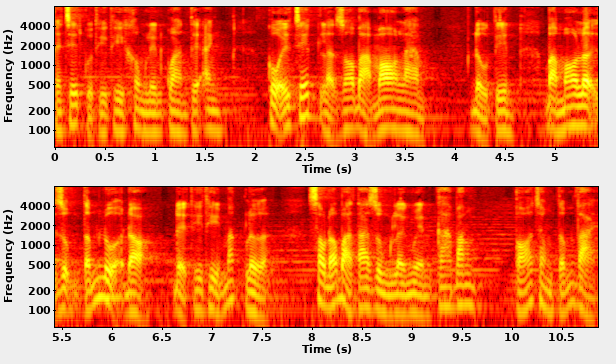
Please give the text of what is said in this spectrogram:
cái chết của Thi Thi không liên quan tới anh, cô ấy chết là do bà Mo làm. Đầu tiên, bà Mo lợi dụng tấm lụa đỏ để Thi Thi mắc lừa, sau đó bà ta dùng lời nguyền ca băng có trong tấm vải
